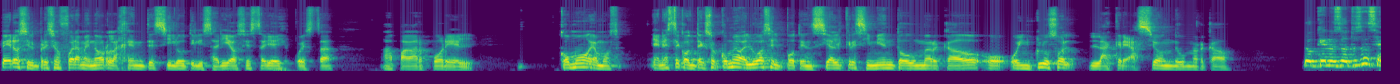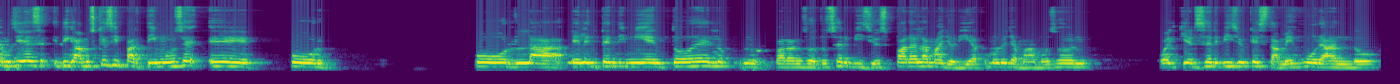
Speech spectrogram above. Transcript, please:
pero si el precio fuera menor, la gente sí lo utilizaría o sí estaría dispuesta a pagar por él. ¿Cómo, digamos, en este contexto, cómo evalúas el potencial crecimiento de un mercado o incluso la creación de un mercado? Lo que nosotros hacemos y es, digamos que si partimos eh, por, por la, el entendimiento de lo, para nosotros servicios, para la mayoría, como lo llamamos, son cualquier servicio que está mejorando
